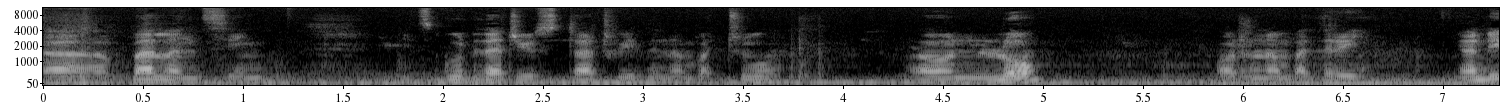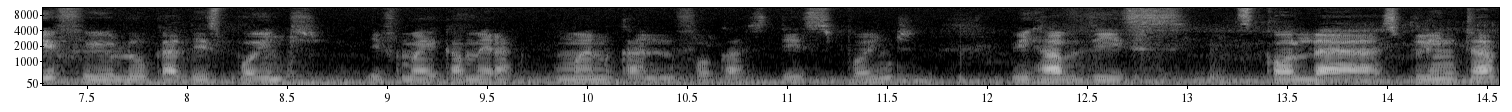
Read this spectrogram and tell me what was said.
uh, balancing it's good that you start with number two on low or number three. And if you look at this point if my cameraman can focus this point we have this it's called a splinter.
